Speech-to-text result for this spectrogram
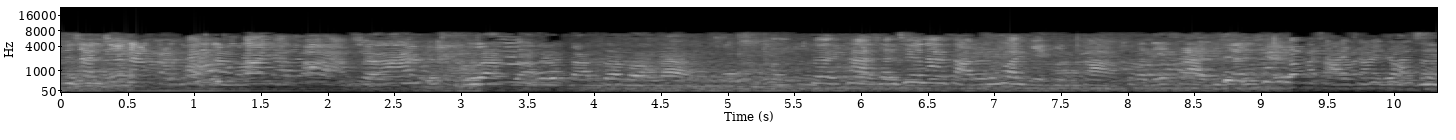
ดิฉันชื่อนางสาวเพชรดาค่ะเชิญรักษาการต้อนรับงานส วัสดีค่ะ ฉันชื่อนางสาวดนุพรเกียรติกินค่ะ สวัสดีค่ะ ดิฉันชื่อประชาชัยยอดเชน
